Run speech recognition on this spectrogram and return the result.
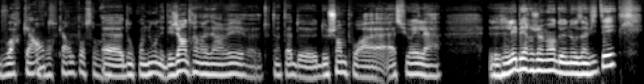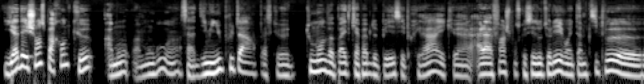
voire 40%. Voire 40%. ouais. Euh, donc on- nous, on est déjà en train de réserver euh, tout un tas de, de chambres pour assurer la, l'hébergement de nos invités. Il y a des chances, par contre, que, à mon, à mon goût, hein, ça diminue plus tard parce que tout le monde va pas être capable de payer ces prix-là et qu'à à la fin, je pense que ces hôteliers ils vont être un petit peu, euh,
